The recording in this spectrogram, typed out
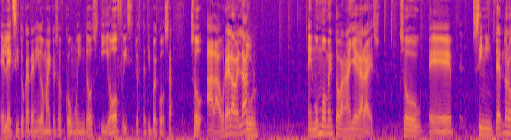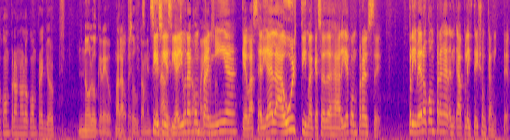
el éxito que ha tenido Microsoft con Windows y Office y todo este tipo de cosas. So, a la hora de la verdad, en un momento van a llegar a eso. So, eh, si Nintendo lo compra o no lo compran, yo no lo creo para No, absolutamente Sí, nada. sí, sí. Hay mucho una Microsoft. compañía que va, sería la última que se dejaría comprarse. Primero compran a, a PlayStation que a Nintendo.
